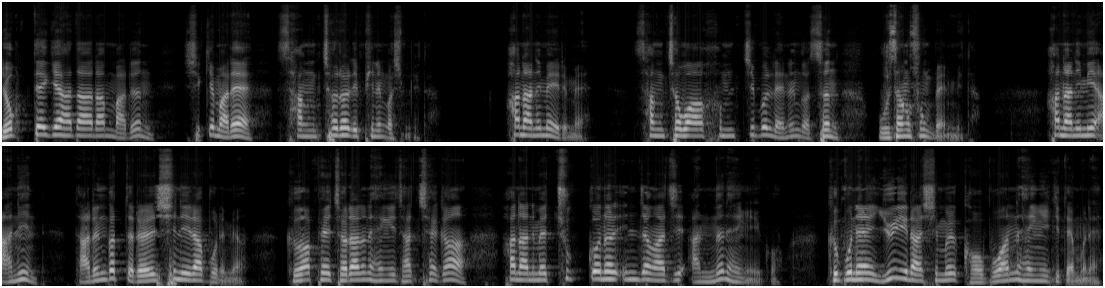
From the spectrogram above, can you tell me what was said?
욕되게 하다란 말은 쉽게 말해 상처를 입히는 것입니다. 하나님의 이름에 상처와 흠집을 내는 것은 우상숭배입니다. 하나님이 아닌 다른 것들을 신이라 부르며 그 앞에 절하는 행위 자체가 하나님의 주권을 인정하지 않는 행위이고 그분의 유일하심을 거부하는 행위이기 때문에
